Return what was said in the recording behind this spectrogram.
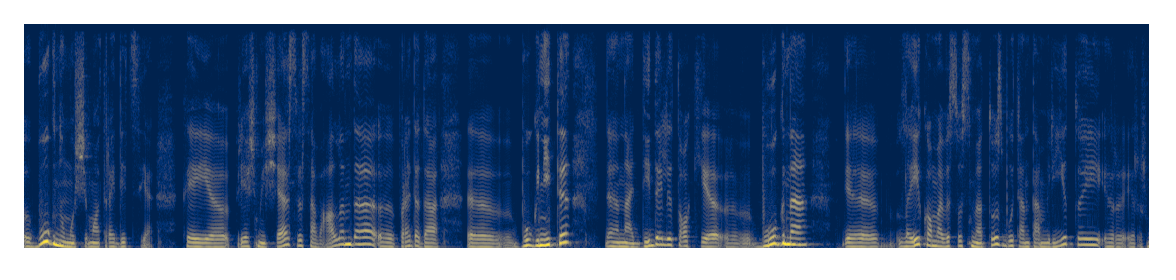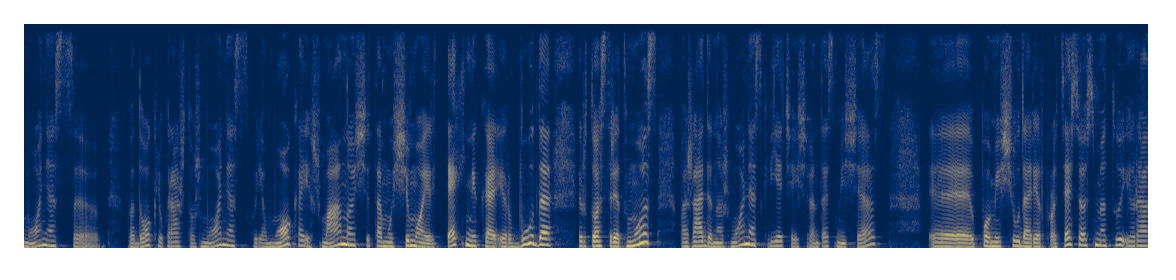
būgnų mušimo tradicija, kai e, prieš mišes visą valandą e, pradeda būgnyti, na, didelį tokį būgną, laikoma visus metus būtent tam rytui ir, ir žmonės, e, vadoklių krašto žmonės, kurie moka, išmano šitą mušimo ir techniką, ir būdą, ir tuos ritmus, pažadina žmonės, kviečia į šventas mišes, e, po mišių dar ir procesijos metu yra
